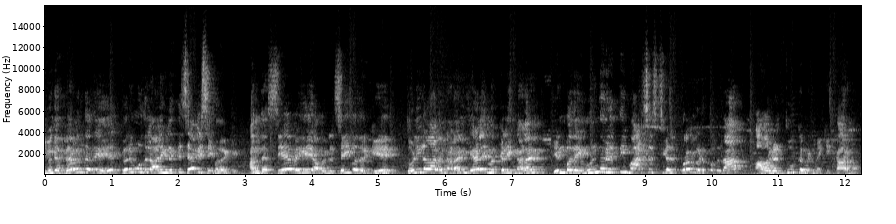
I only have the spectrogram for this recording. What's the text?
இவங்க பிறந்தது பெருமுதலாளிகளுக்கு சேவை செய்வதற்கு. அந்த சேவையை அவர்கள் செய்வதற்கு தொழிலாளர் நலன் ஏழை மக்களின் நலன் என்பதை முன்னிறுத்தி மார்க்சிஸ்டுகள் குரல் கொடுப்பதுதான் அவர்கள் தூக்கமின்மைக்கு காரணம்.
